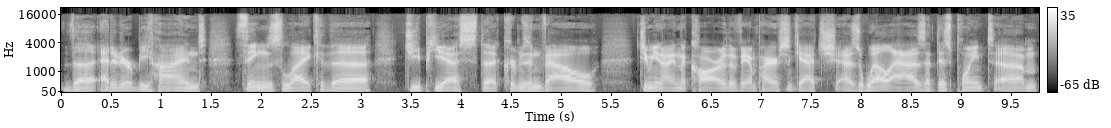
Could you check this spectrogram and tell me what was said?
the editor behind things like the GPS, the Crimson Vow, Jimmy and I in the car, the Vampire Mm-hmm. Sketch, as well as at this point, um,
